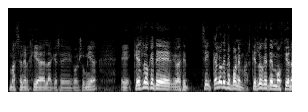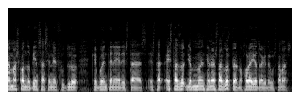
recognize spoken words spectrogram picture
más energía de la que se consumía. Eh, ¿Qué es lo que te, decir, sí, qué es lo que te pone más? ¿Qué es lo que te emociona más cuando piensas en el futuro que pueden tener estas, estas, estas yo me mencioné estas dos, pero a lo mejor hay otra que te gusta más?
